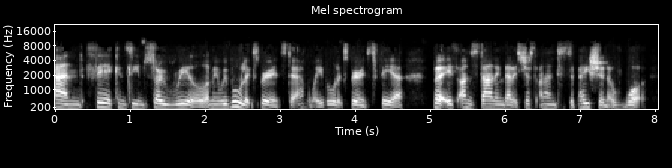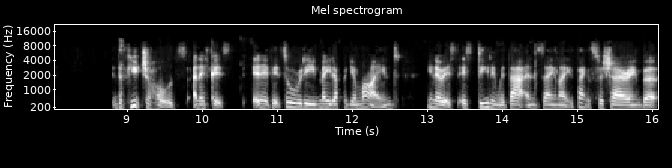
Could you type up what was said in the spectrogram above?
And fear can seem so real. I mean, we've all experienced it, haven't we? We've all experienced fear, but it's understanding that it's just an anticipation of what the future holds. And if it's and if it's already made up in your mind, you know it's it's dealing with that and saying like thanks for sharing but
